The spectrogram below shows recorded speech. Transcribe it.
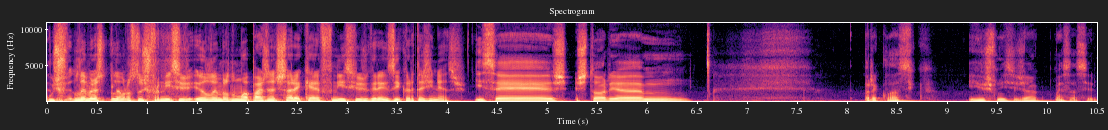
Os- lembras dos fenícios? Eu lembro de uma página de história que era fenícios, gregos e cartagineses. Isso é his- história hum, pré-clássico. E os fenícios já começa a ser.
